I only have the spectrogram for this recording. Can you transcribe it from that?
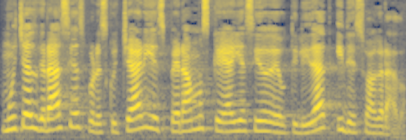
Muchas gracias por escuchar y esperamos que haya sido de utilidad y de su agrado.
